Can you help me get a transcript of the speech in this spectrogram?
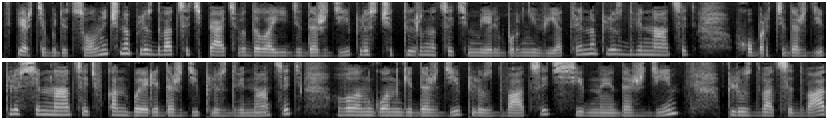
В Перте будет солнечно, плюс 25, в Аделаиде дожди, плюс 14, в Мельбурне ветрено, плюс 12, в Хобарте дожди, плюс 17, в Канберре дожди, плюс 12, в Лонгонге дожди, плюс 20, в Сиднее дожди, плюс 22,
